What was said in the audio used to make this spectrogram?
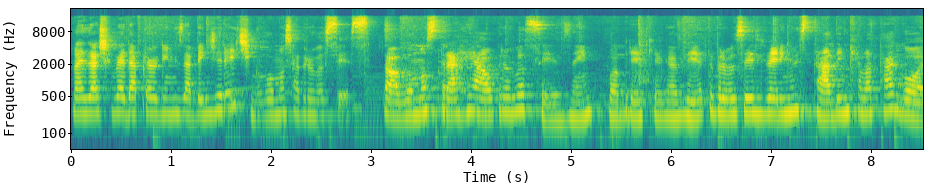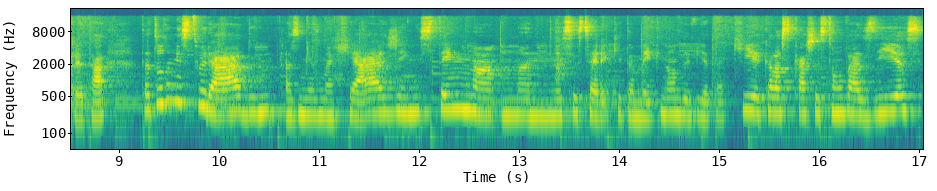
mas acho que vai dar pra organizar bem direitinho. vou mostrar pra vocês. Ó, vou mostrar real pra vocês, hein. Vou abrir aqui a gaveta pra vocês verem o estado em que ela tá agora, tá? Tá tudo misturado, as minhas maquiagens. Tem uma, uma necessária aqui também que não devia estar tá aqui. Aquelas caixas estão vazias.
